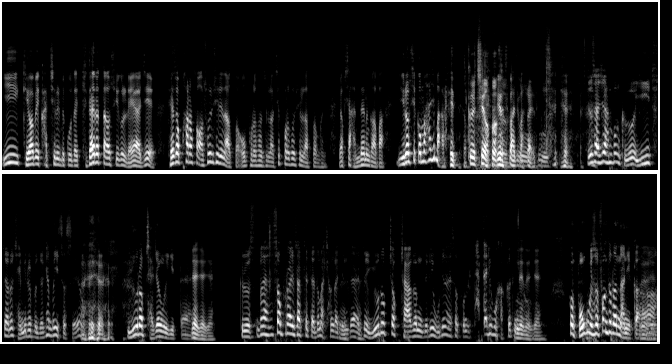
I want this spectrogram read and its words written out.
이 기업의 가치를 믿고 내가 기다렸다가 수익을 내야지 계속 팔아서 아, 손실이 났어. 5% 손실 났어. 10% 손실 났어. 역시 안 되는가 봐. 이러실 거면 하지 말아야 돼요. 그렇죠. 이런 거 하지 말아야 돼. 음, 음. 그래서 사실 한번 그거 이 투자로 재미를 본 적이 한 번 있었어요. 유럽 재정 위기 때 예, 예, 예. 그리고 뭐 사실 서프라임 사태 때도 마찬가지인데 네, 저 유럽 쪽 자금들이 우리나라에서 돈을 다 때리고 갔거든요. 네, 네, 예. 그럼 본국에서 fund run 나니까 네, 네.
